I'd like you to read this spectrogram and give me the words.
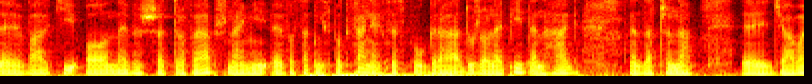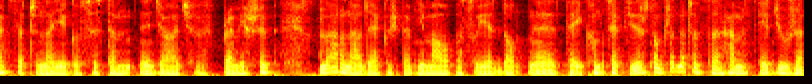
y, walki o najwyższe trofea, przynajmniej y, w ostatnich spotkaniach zespół gra dużo lepiej. Ten Hag zaczyna działać, zaczyna jego system działać w Premiership, no a Ronaldo jakoś pewnie mało pasuje do tej koncepcji. Zresztą przed meczem z stwierdził, że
